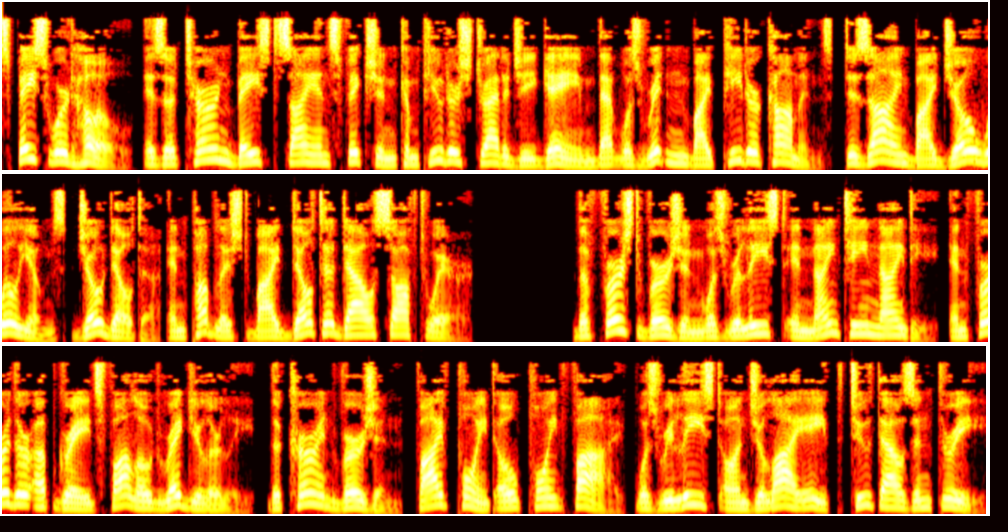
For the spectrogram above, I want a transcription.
Spaceward Ho! is a turn-based science fiction computer strategy game that was written by Peter Commons, designed by Joe Williams and published by Delta Tao Software. The first version was released in 1990, and further upgrades followed regularly. The current version, 5.0.5, was released on July 8, 2003.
